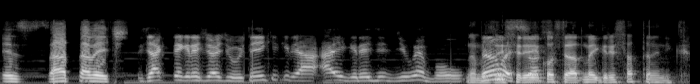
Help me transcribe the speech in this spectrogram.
Exatamente. Já que tem igreja de Ed Wood, tem que criar a igreja de Webol. Não, mas Não, é seria só... considerado uma igreja satânica.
